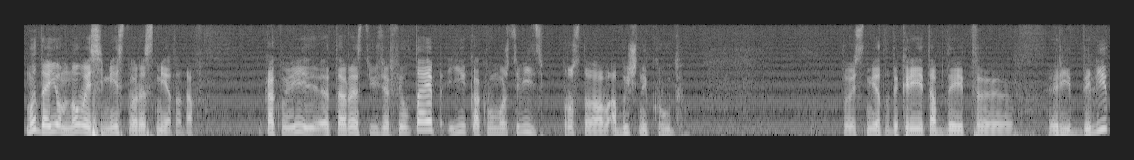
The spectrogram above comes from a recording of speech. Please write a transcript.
Мы даем новое семейство REST-методов. Как вы видите, это REST User Field Type и, как вы можете видеть, просто обычный CRUD. То есть методы create, update, э, read, delete,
